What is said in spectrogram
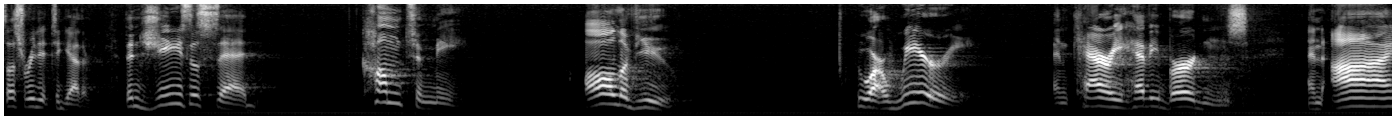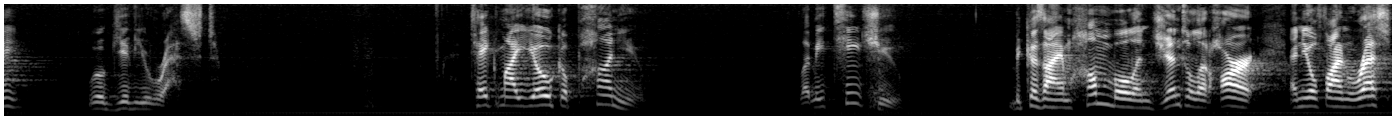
So let's read it together. Then Jesus said, Come to me, all of you who are weary and carry heavy burdens, and I will give you rest. Take my yoke upon you. Let me teach you, because I am humble and gentle at heart, and you'll find rest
